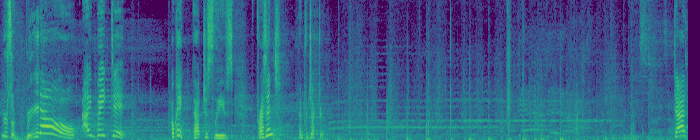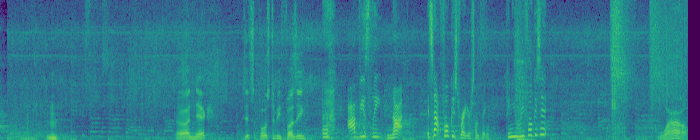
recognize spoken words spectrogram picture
There's a bake? No! I baked it! Okay, that just leaves the present and projector. Dad? Hmm. Uh, Nick? Is it supposed to be fuzzy? Obviously not. It's not focused right or something. Can you refocus it? Wow.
